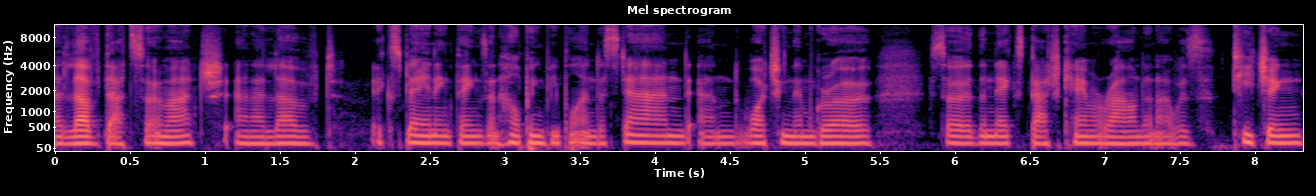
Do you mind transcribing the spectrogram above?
I loved that so much and I loved explaining things and helping people understand and watching them grow. So the next batch came around and I was teaching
